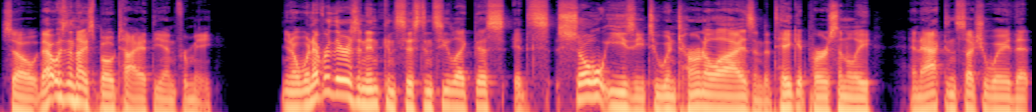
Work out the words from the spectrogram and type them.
So that was a nice bow tie at the end for me. You know, whenever there is an inconsistency like this, it's so easy to internalize and to take it personally and act in such a way that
